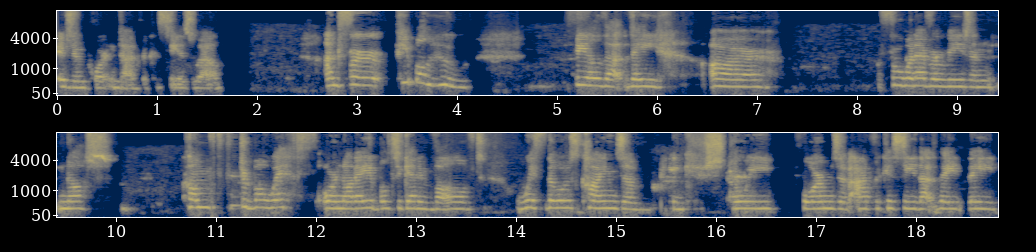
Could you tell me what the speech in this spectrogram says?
is important advocacy as well. And for people who feel that they are, for whatever reason, not comfortable with or not able to get involved with those kinds of big showy forms of advocacy that they they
